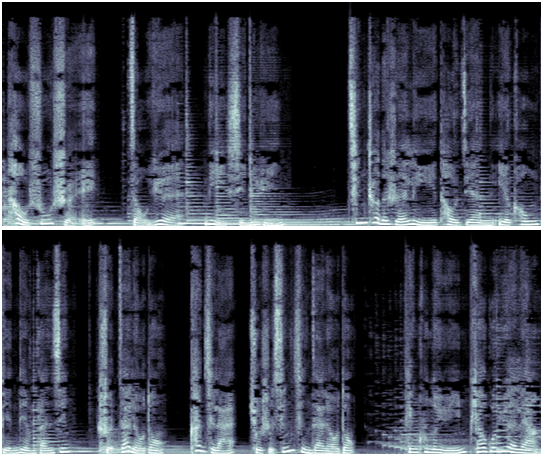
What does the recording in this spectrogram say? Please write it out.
透疏水，走月逆行云。清澈的水里透见夜空点点繁星，水在流动，看起来却是星星在流动。天空的云飘过月亮，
